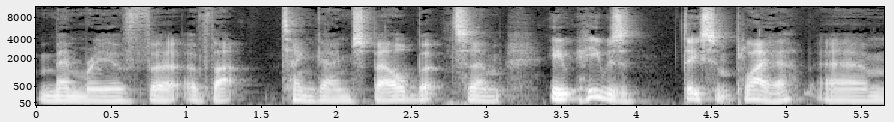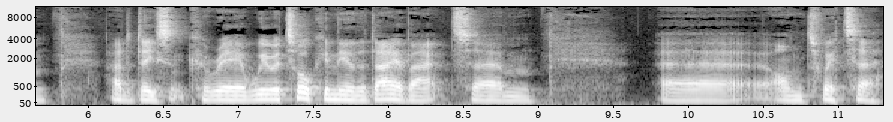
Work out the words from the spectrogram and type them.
memory of uh, of that ten game spell, but um, he he was a decent player, um, had a decent career. We were talking the other day about um, uh, on Twitter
